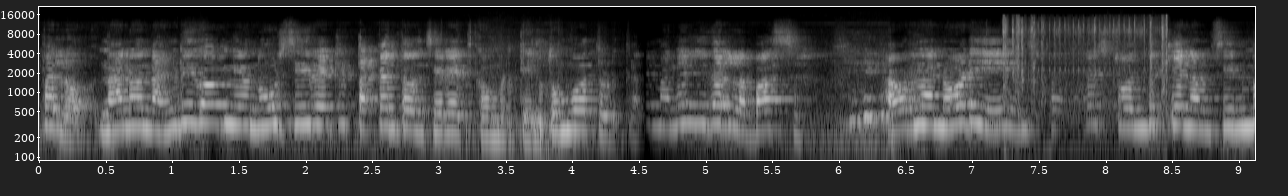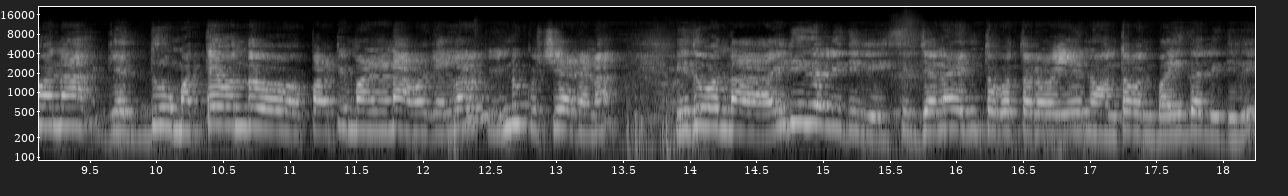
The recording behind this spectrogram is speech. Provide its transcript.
ಸಿಂಪಲ್ಲು. ನಾನು ಒಂದು ಅಂಗಡಿಗೆ ಹೋಗಿ ನೀವು ನೂರು ಸೀರೆ ಇಟ್ಟು ಟಕ್ಕಂತ ಒಂದು ಸೀರೆ ಎತ್ಕೊಂಡ್ಬಿಡ್ತೀನಿ ತುಂಬ ತುಡ್ಕ. ಮನೇಲಿ ಇದಾರಲ್ಲ ಬಾಸ್ ಅವ್ರನ್ನ ನೋಡಿ ಫಸ್ಟ್ ಒಂದಕ್ಕೆ ನಮ್ಮ ಸಿನಿಮಾನ ಗೆದ್ದು ಮತ್ತೆ ಒಂದು ಪಾರ್ಟಿ ಮಾಡೋಣ ಅವಾಗೆಲ್ಲರೂ ಇನ್ನೂ ಖುಷಿಯಾಗೋಣ ಇದು ಒಂದು ಐಡಿಯಾದಲ್ಲಿದ್ದೀವಿ ಜನ ಹೆಂಗೆ ತಗೋತಾರೋ ಏನು ಅಂತ ಒಂದು ಭಯದಲ್ಲಿದ್ದೀವಿ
